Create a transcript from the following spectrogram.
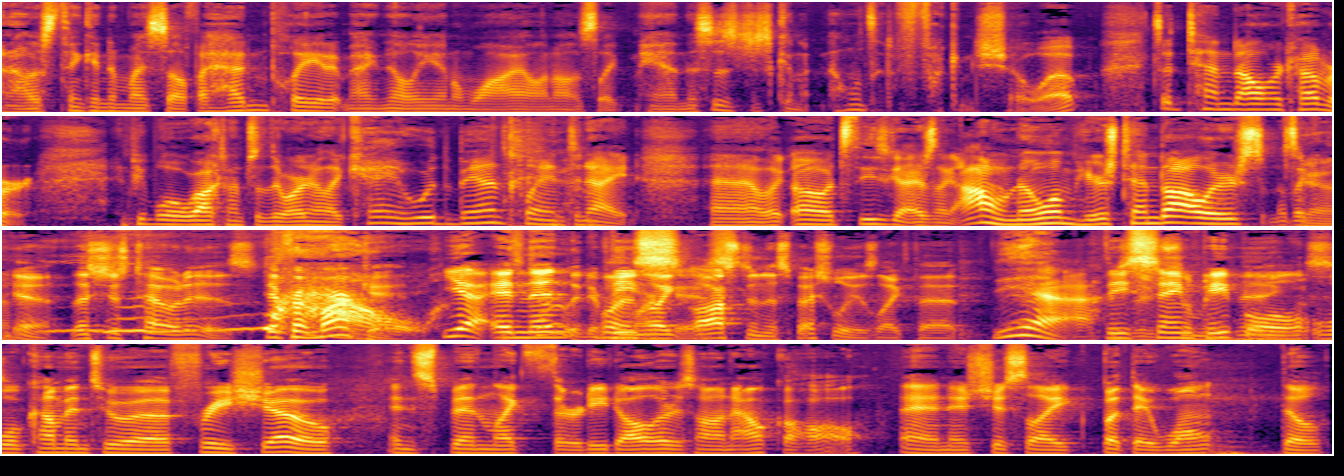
and I was thinking to myself, I hadn't played at Magnolia in a while, and I was like, man, this is just gonna no one's gonna fucking show up. It's a ten dollar cover, and people were walking up to the door and they're like, hey, who are the bands playing tonight? And I'm like, oh, it's these guys. like, I don't know them. Here's ten dollars. I was like, Yeah. Yeah, that's just how it is. Different market. Yeah, and then totally different Well, these like. Austin, especially, is like that. yeah. these same so people things. will come into a free show and spend like thirty dollars on alcohol, and it's just like, but they won't. They'll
